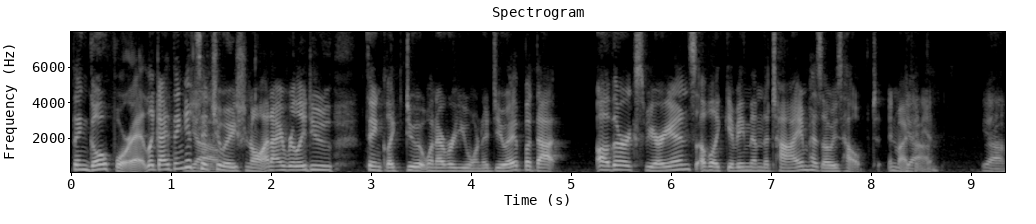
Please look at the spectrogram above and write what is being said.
then go for it. Like I think it's Yeah. situational, and I really do think like do it whenever you want to do it. But that other experience of like giving them the time has always helped, in my Yeah. opinion. Yeah.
